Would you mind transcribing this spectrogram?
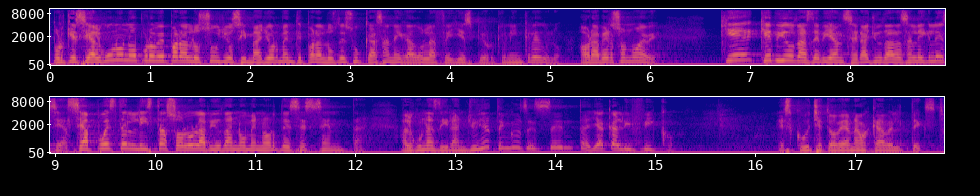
porque si alguno no provee para los suyos y mayormente para los de su casa, ha negado la fe y es peor que un incrédulo. Ahora, verso 9. ¿Qué, ¿Qué, viudas debían ser ayudadas en la iglesia? Se ha puesto en lista solo la viuda no menor de 60 algunas dirán, yo ya tengo 60, ya califico. Escuche, todavía no acaba el texto.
